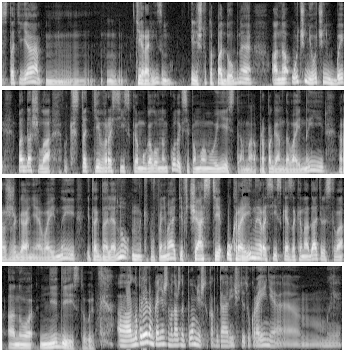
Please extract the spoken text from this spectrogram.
статья терроризм или что-то подобное она очень и очень бы подошла. Кстати, в Российском уголовном кодексе, по-моему, есть там а, пропаганда войны, разжигание войны и так далее. Ну, как вы понимаете, в части Украины российское законодательство, оно не действует. А, но при этом, конечно, мы должны помнить, что когда речь идет о Украине, мы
